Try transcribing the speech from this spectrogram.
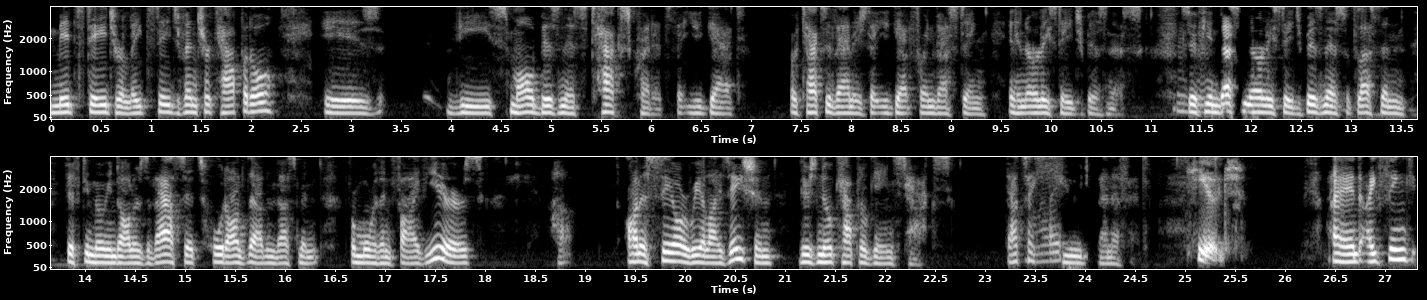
mid stage or late stage venture capital is the small business tax credits that you get or tax advantage that you get for investing in an early stage business. Mm-hmm. So if you mm-hmm. invest in an early stage business with less than $50 million of assets, hold on to that investment for more than five years, uh, on a sale or realization, there's no capital gains tax. That's a right. huge benefit. Huge. And I think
